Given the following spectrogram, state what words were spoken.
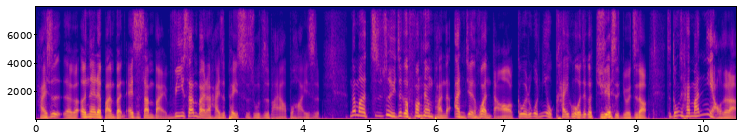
还是那个 NA 的版本 S 三百 V 三百呢，还是配四速自排啊，不好意思。那么至至于这个方向盘的按键换挡哦，各位如果你有开过这个 GS，你就会知道这东西还蛮鸟的啦，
